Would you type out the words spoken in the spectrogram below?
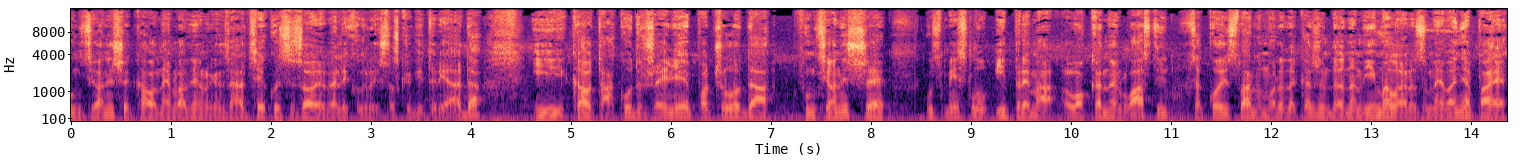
funkcioniše kao nevladina organizacija koja se zove Velikog Hristovska gitarijada i kao tako udruženje je počelo da funkcioniše u smislu i prema lokalnoj vlasti za koju stvarno mora da kažem da nam je imala razumevanja pa je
